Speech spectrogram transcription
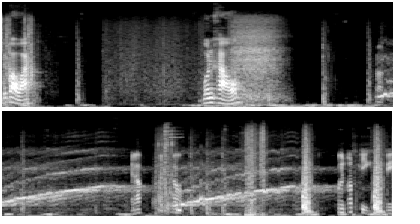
หรือเปล่าวะ บนเขาไปแล้วไปแล้วโอ้ยรถตีกปี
